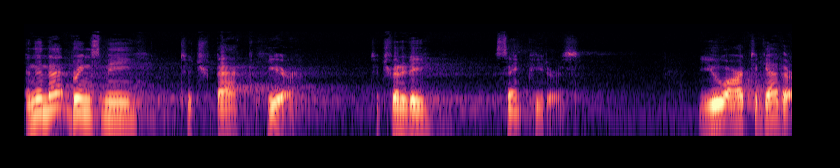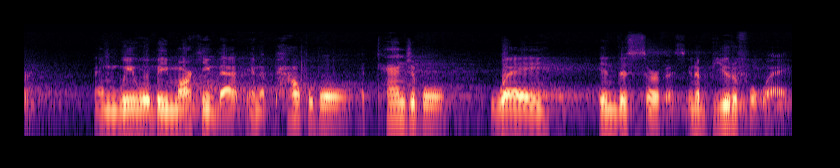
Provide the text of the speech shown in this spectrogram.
And then that brings me to tr- back here to Trinity St. Peter's. You are together, and we will be marking that in a palpable, a tangible way in this service, in a beautiful way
